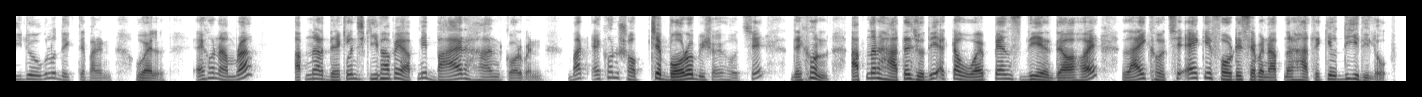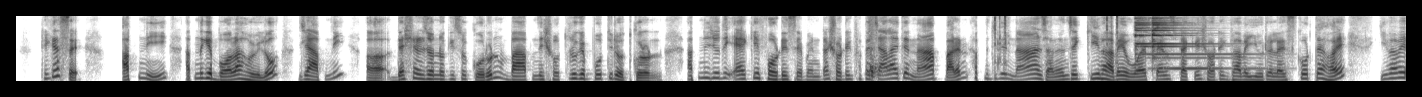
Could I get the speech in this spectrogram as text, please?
ভিডিওগুলো দেখতে পারেন ওয়েল এখন আমরা আপনারা দেখলেন যে কীভাবে আপনি বায়ার হান্ট করবেন। বাট এখন সবচেয়ে বড় বিষয় হচ্ছে, দেখুন, আপনার হাতে যদি একটা ওয়েপেন্স দিয়ে দেওয়া হয় লাইক হচ্ছে একে ফোর্টি সেভেন আপনার হাতে কেউ দিয়ে দিল, ঠিক আছে? আপনি, আপনাকে বলা হইল যে আপনি দেশের জন্য কিছু করুন বা আপনি শত্রুকে প্রতিরোধ করুন। আপনি যদি একে ফোর্টি সেভেনটা সঠিকভাবে চালাইতে না পারেন, আপনি যদি না জানেন যে কীভাবে ওয়েপেন্সটাকে সঠিকভাবে ইউটিলাইজ করতে হয়, কীভাবে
